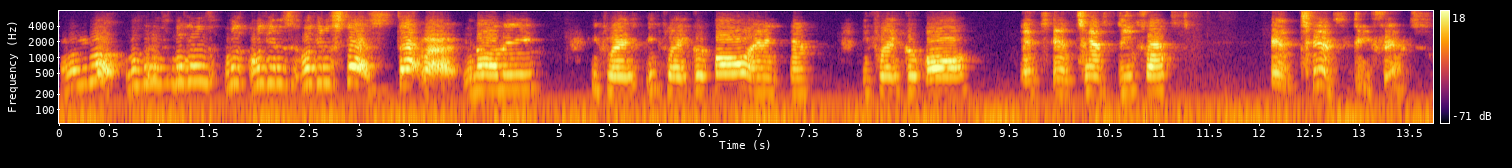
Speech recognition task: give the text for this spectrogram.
Well, you look, look at his, look at his, look, look at his, look at his stats, stat line. You know what I mean? He played, he played good ball, and he, and he played good ball, in, intense defense, intense defense.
